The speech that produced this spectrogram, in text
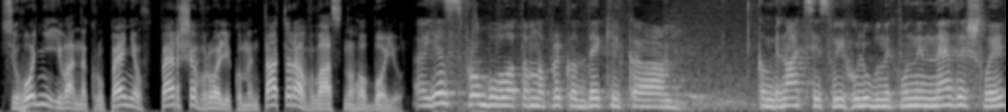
Сьогодні Іванна Крупеня вперше в ролі коментатора власного бою. Е, Я спробувала там, наприклад, декілька комбінацій своїх улюблених, вони не зайшли.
